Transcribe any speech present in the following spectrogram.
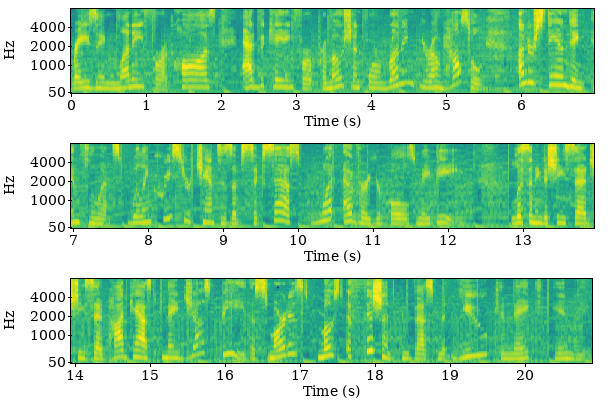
raising money for a cause, advocating for a promotion, or running your own household, understanding influence will increase your chances of success, whatever your goals may be. Listening to She Said, She Said podcast may just be the smartest, most efficient investment you can make in you.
